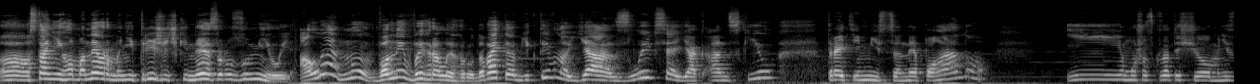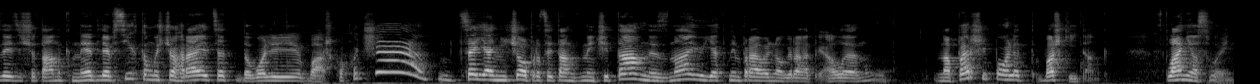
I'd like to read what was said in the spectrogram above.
Останній його маневр мені трішечки незрозумілий. Але ну, вони виграли гру. Давайте об'єктивно, я злився як Unskill. Третє місце непогано. І мушу сказати, що мені здається, що танк не для всіх, тому що грається доволі важко. Хоча це я нічого про цей танк не читав, не знаю, як ним правильно грати, але ну, на перший погляд, важкий танк в плані освоєння.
